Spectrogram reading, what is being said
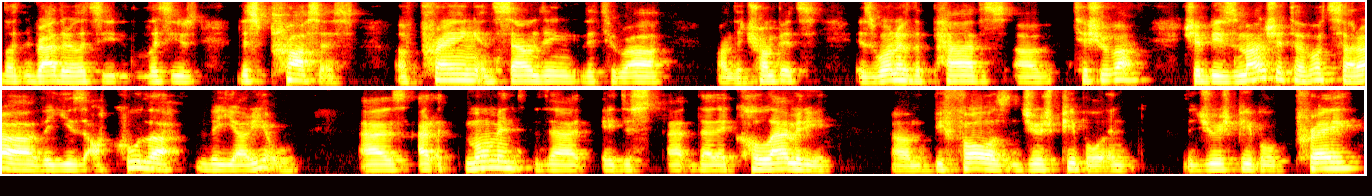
let, rather let's let's use this process of praying and sounding the teruah on the trumpets is one of the paths of teshuvah. שבזמן שתבוא צרה ויזעקו לה ויריעו, as at a moment that a dis- at- that a calamity um, befalls the Jewish people and the Jewish people pray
